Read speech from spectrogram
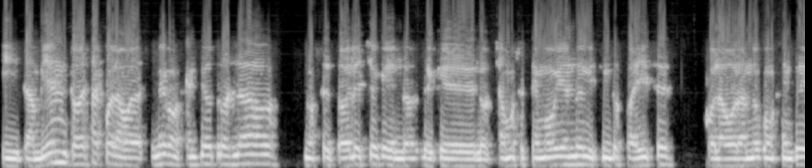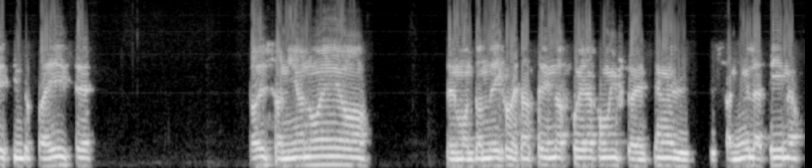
Y también todas esas colaboraciones con gente de otros lados, no sé, todo el hecho de que, los chamos estén moviendo en distintos países, colaborando con gente de distintos países, todo el sonido nuevo, el montón de discos que están saliendo afuera, cómo influencian el, el sonido latino,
